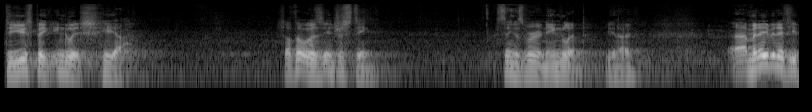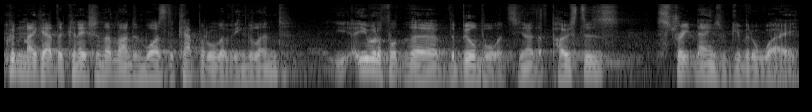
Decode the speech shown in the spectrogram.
do you speak English here? So I thought it was interesting, seeing as we're in England, you know. I mean, even if you couldn't make out the connection that London was the capital of England, you, you would have thought the, the billboards, you know, the posters, street names would give it away.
